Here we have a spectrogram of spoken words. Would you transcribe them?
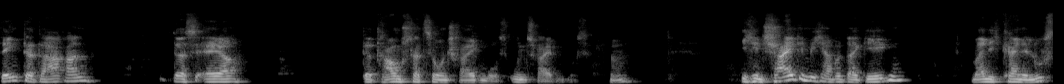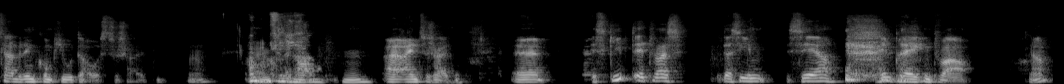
denkt er daran, dass er der Traumstation schreiben muss, uns schreiben muss. Ja. Ich entscheide mich aber dagegen, weil ich keine Lust habe, den Computer auszuschalten. Ja. Einzuschalten. Äh, einzuschalten. Äh, es gibt etwas, das ihm sehr einprägend war. Ja?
